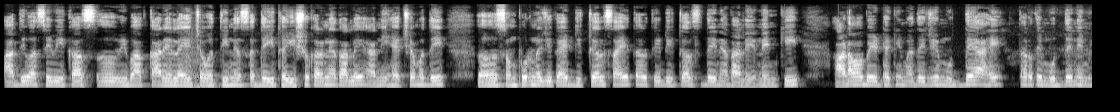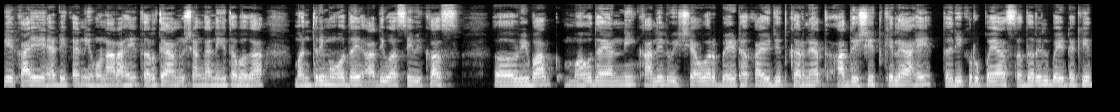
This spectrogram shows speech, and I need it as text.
आदिवासी विकास विभाग कार्यालयाच्या वतीने सध्या इथं इश्यू करण्यात आले आणि ह्याच्यामध्ये संपूर्ण जी काही डिटेल्स आहे तर ती डिटेल्स देण्यात आली नेमकी आढावा बैठकीमध्ये जे मुद्दे आहे तर ते मुद्दे नेमके काय ह्या ठिकाणी होणार आहे तर त्या अनुषंगाने इथं बघा मंत्री महोदय आदिवासी विकास विभाग महोदयांनी खालील विषयावर बैठक आयोजित करण्यात आदेशित केले आहे. तरी कृपया सदरील बैठकीत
